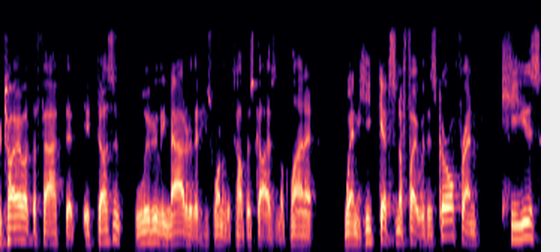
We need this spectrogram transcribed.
we're talking about the fact that it doesn't literally matter that he's one of the toughest guys on the planet. When he gets in a fight with his girlfriend, he's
